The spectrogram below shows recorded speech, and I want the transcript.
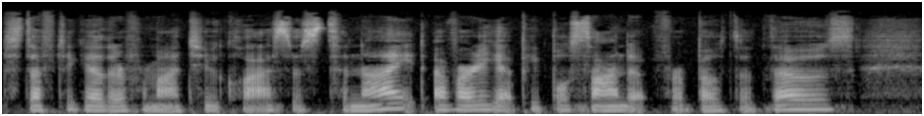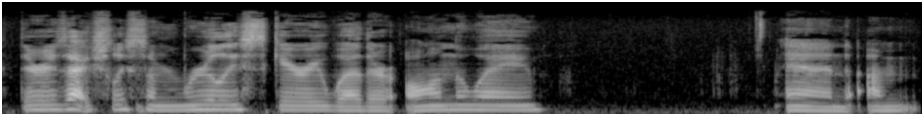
stuff together for my two classes tonight. I've already got people signed up for both of those. There is actually some really scary weather on the way, and I'm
